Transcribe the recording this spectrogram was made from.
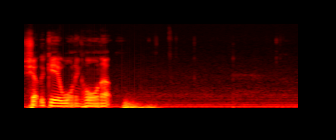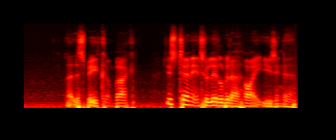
Shut the gear warning horn up. Let the speed come back. Just turn it into a little bit of height using a, uh,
